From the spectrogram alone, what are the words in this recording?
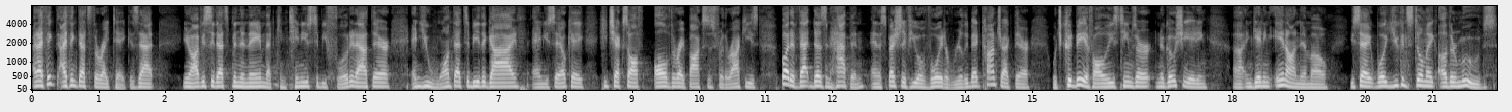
And I think I think that's the right take is that you know, obviously that's been the name that continues to be floated out there, and you want that to be the guy, and you say, okay, he checks off all of the right boxes for the Rockies. But if that doesn't happen, and especially if you avoid a really bad contract there, which could be if all of these teams are negotiating uh, and getting in on Nimmo, you say, well, you can still make other moves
